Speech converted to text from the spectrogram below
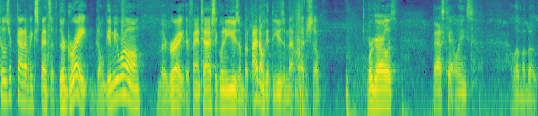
those are kind of expensive. They're great, don't get me wrong. They're great. They're fantastic when you use them, but I don't get to use them that much. So regardless, Bass Cat Lynx, I love my boat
